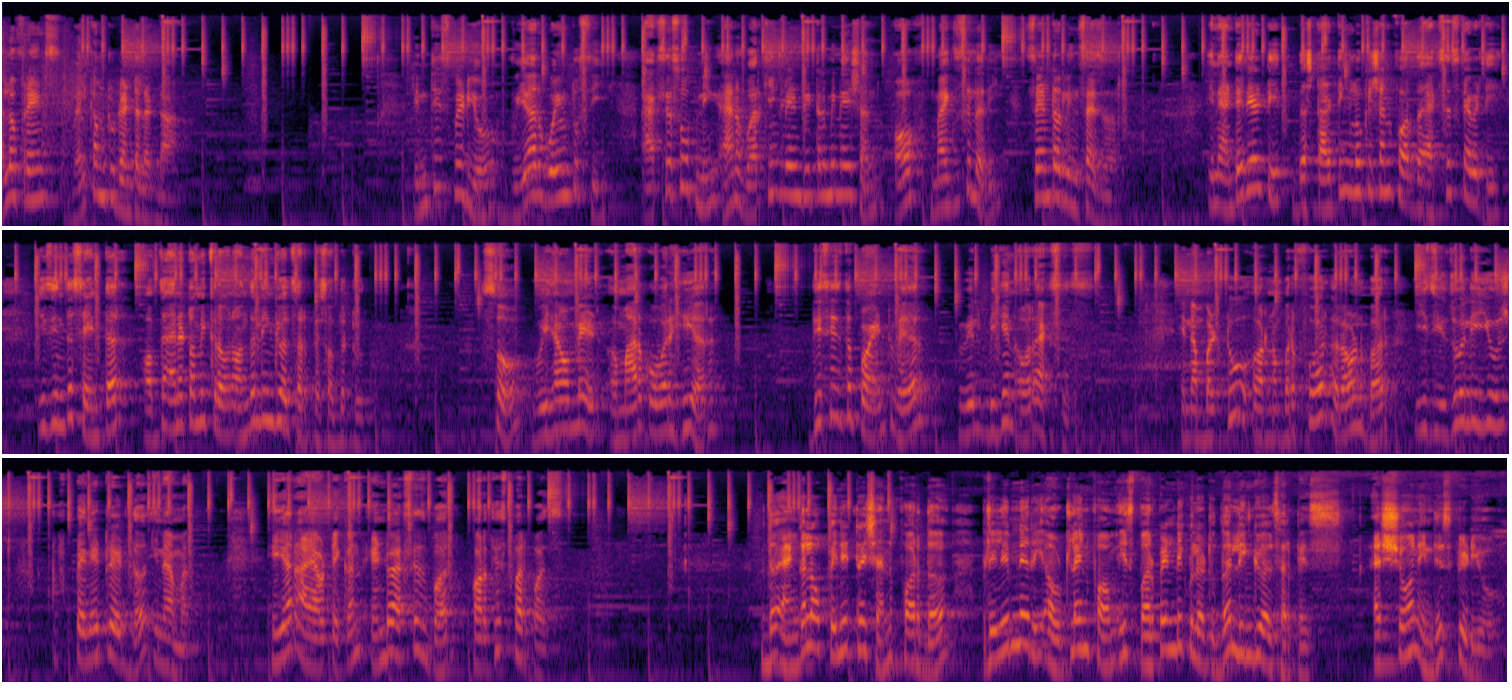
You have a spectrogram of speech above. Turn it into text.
Hello friends, welcome to Dental Adda. In this video, we are going to see access opening and working length determination of maxillary central incisor. In anterior teeth, the starting location for the access cavity is in the center of the anatomic crown on the lingual surface of the tooth. So, we have made a mark over here. This is the point where we will begin our access. A number 2 or number 4 round burr is usually used to penetrate the enamel. Here I have taken endo access burr for this purpose. The angle of penetration for the preliminary outline form is perpendicular to the lingual surface as shown in this video.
